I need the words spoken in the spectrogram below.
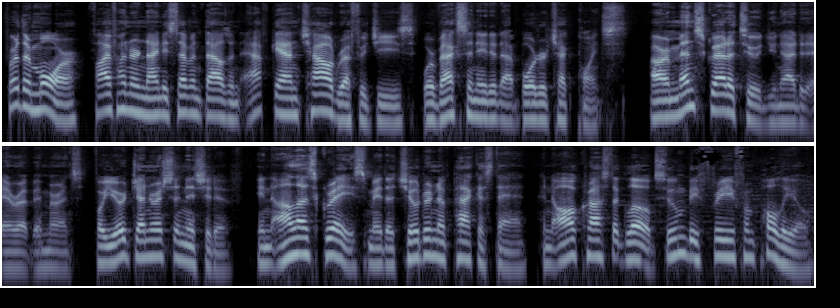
Furthermore, 597,000 Afghan child refugees were vaccinated at border checkpoints. Our immense gratitude, United Arab Emirates, for your generous initiative. In Allah's grace, may the children of Pakistan and all across the globe soon be free from polio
